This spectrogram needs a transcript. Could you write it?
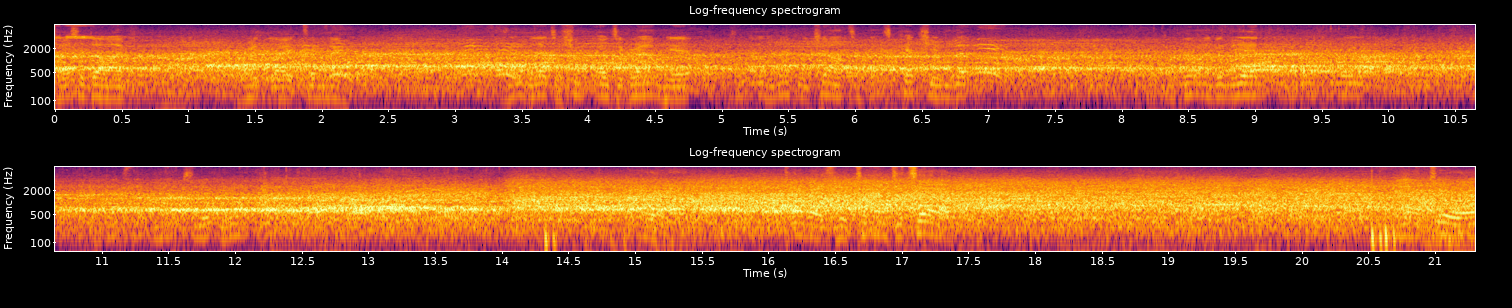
There's a dive. Went late, didn't he? Zabaleta shouldn't go to ground here. He's had every chance of let's catch him, but the dive in the end. the referee makes that one absolutely right. Tevez with time to turn. Now Toure.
